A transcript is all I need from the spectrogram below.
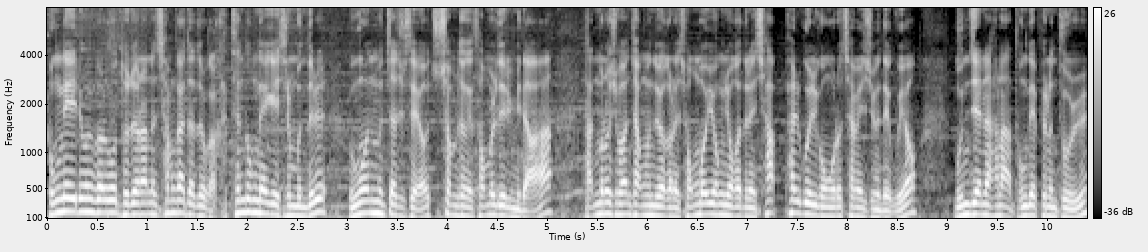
동네 이름을 걸고 도전하는 참가자들과 같은 동네에 계시는 분들 응원 문자 주세요. 추첨 통해 선물 드립니다. 단문 50원 장문 대화관의 정보 이용료가 드는 샵 8910으로 참여해 주시면 되고요. 문제는 하나, 동대표는 둘.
